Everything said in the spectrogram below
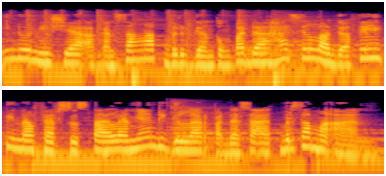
Indonesia akan sangat bergantung pada hasil laga Filipina versus Thailand yang digelar pada saat bersamaan.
